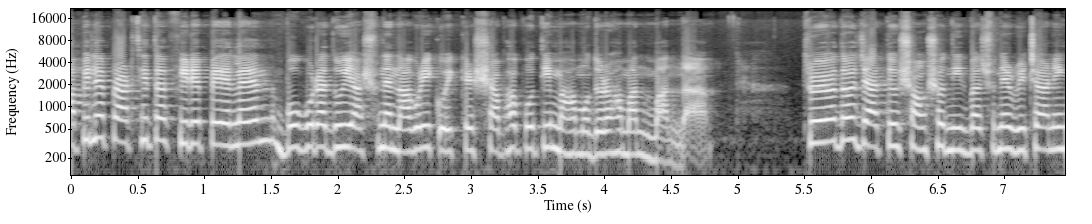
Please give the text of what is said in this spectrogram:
আপিলে প্রার্থিতা ফিরে পেলেন বগুড়া দুই আসনে নাগরিক ঐক্যের সভাপতি মাহমুদুর রহমান মান্না। ত্রয়োদশ জাতীয় সংসদ নির্বাচনের রিটার্নিং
